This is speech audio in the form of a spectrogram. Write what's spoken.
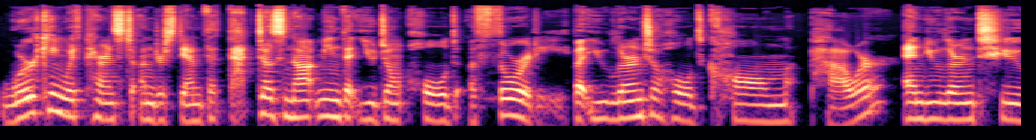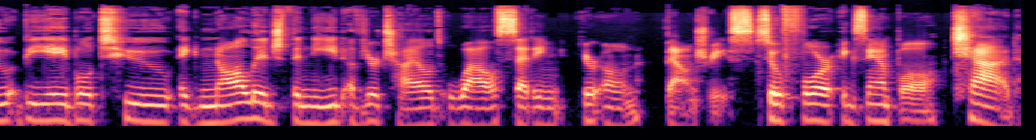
Working with parents to understand that that does not mean that you don't hold authority, but you learn to hold calm power and you learn to be able to acknowledge the need of your child while setting your own boundaries. So, for example, Chad,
